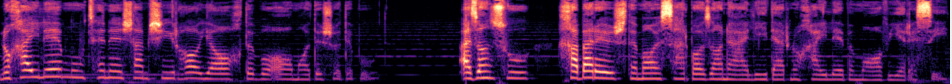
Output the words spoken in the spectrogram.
نخیل موتن شمشیرهای آخته و آماده شده بود. از آن سو خبر اجتماع سربازان علی در نخیله به معاویه رسید.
